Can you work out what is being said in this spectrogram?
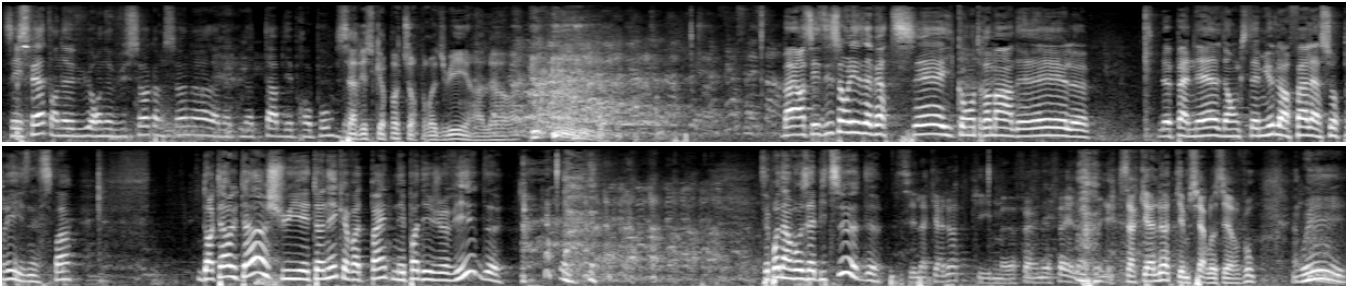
C'est fait, on a, vu, on a vu ça comme ça, là, avec notre table des propos. Ça risque pas de se reproduire, alors. Ben, on s'est dit, si on les avertissait, ils contremanderaient le, le panel, donc c'était mieux de leur faire la surprise, n'est-ce pas? Docteur Luther, je suis étonné que votre pinte n'est pas déjà vide. C'est pas dans vos habitudes. C'est la calotte qui me fait un effet. C'est la calotte qui me sert le cerveau. Oui.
